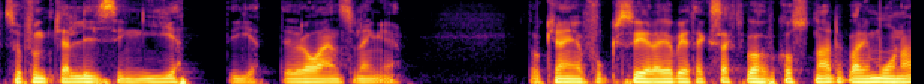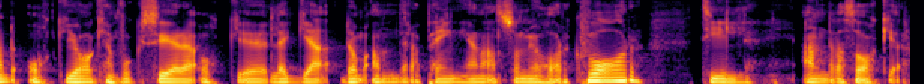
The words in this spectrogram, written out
så funkar leasing jätte, jättebra än så länge. Då kan jag fokusera, jag vet exakt vad jag har för kostnad varje månad och jag kan fokusera och lägga de andra pengarna som jag har kvar till andra saker.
